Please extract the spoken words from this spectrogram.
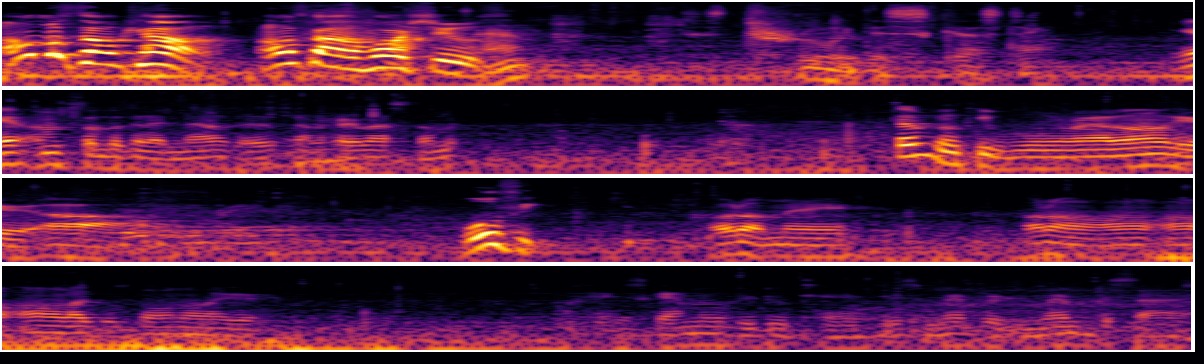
Almost don't count. Almost count horseshoes. Man, this is truly disgusting. Yeah, I'm still looking at it now because it's gonna hurt my stomach. Still gonna keep moving right along here. Oh, ah. Wolfie. Hold up, man. Hold on. I don't, I don't like what's going on here. Just gotta remember to do 10. Just remember, remember the signs.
